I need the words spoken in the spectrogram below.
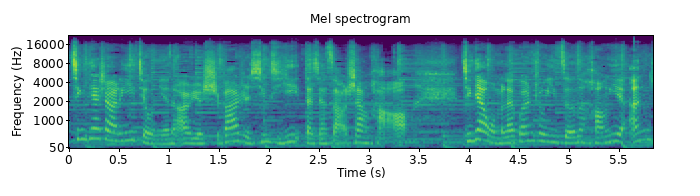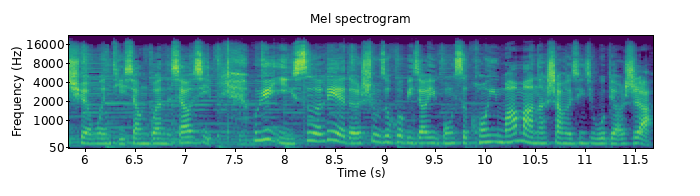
今天是二零一九年的二月十八日，星期一，大家早上好。今天我们来关注一则呢行业安全问题相关的消息。位于以色列的数字货币交易公司 Coin Mama 呢，上个星期五表示啊。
